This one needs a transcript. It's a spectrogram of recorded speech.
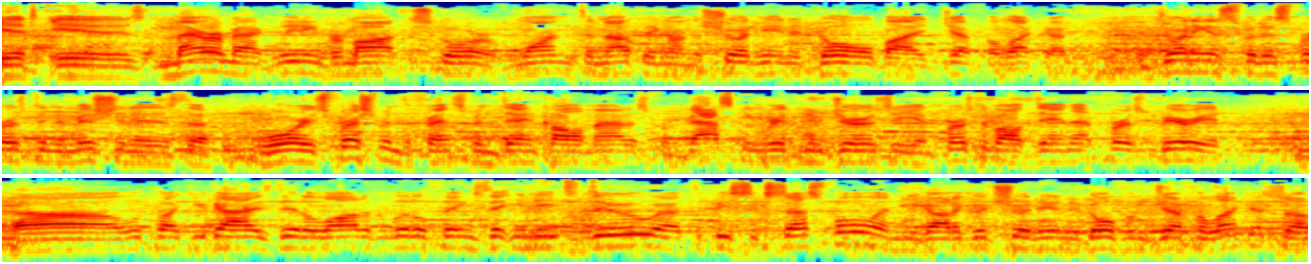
it is Merrimack leading Vermont the score of one to nothing on the shorthanded goal by Jeff Aleka. Joining us for this first intermission is the Warriors freshman defenseman Dan Kolomatis from Basking Ridge, New Jersey. And first of all, Dan, that first period uh, looked like you guys did a lot of the little things that you need to do uh, to be successful, and you got a good shorthanded goal from Jeff Aleka. So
